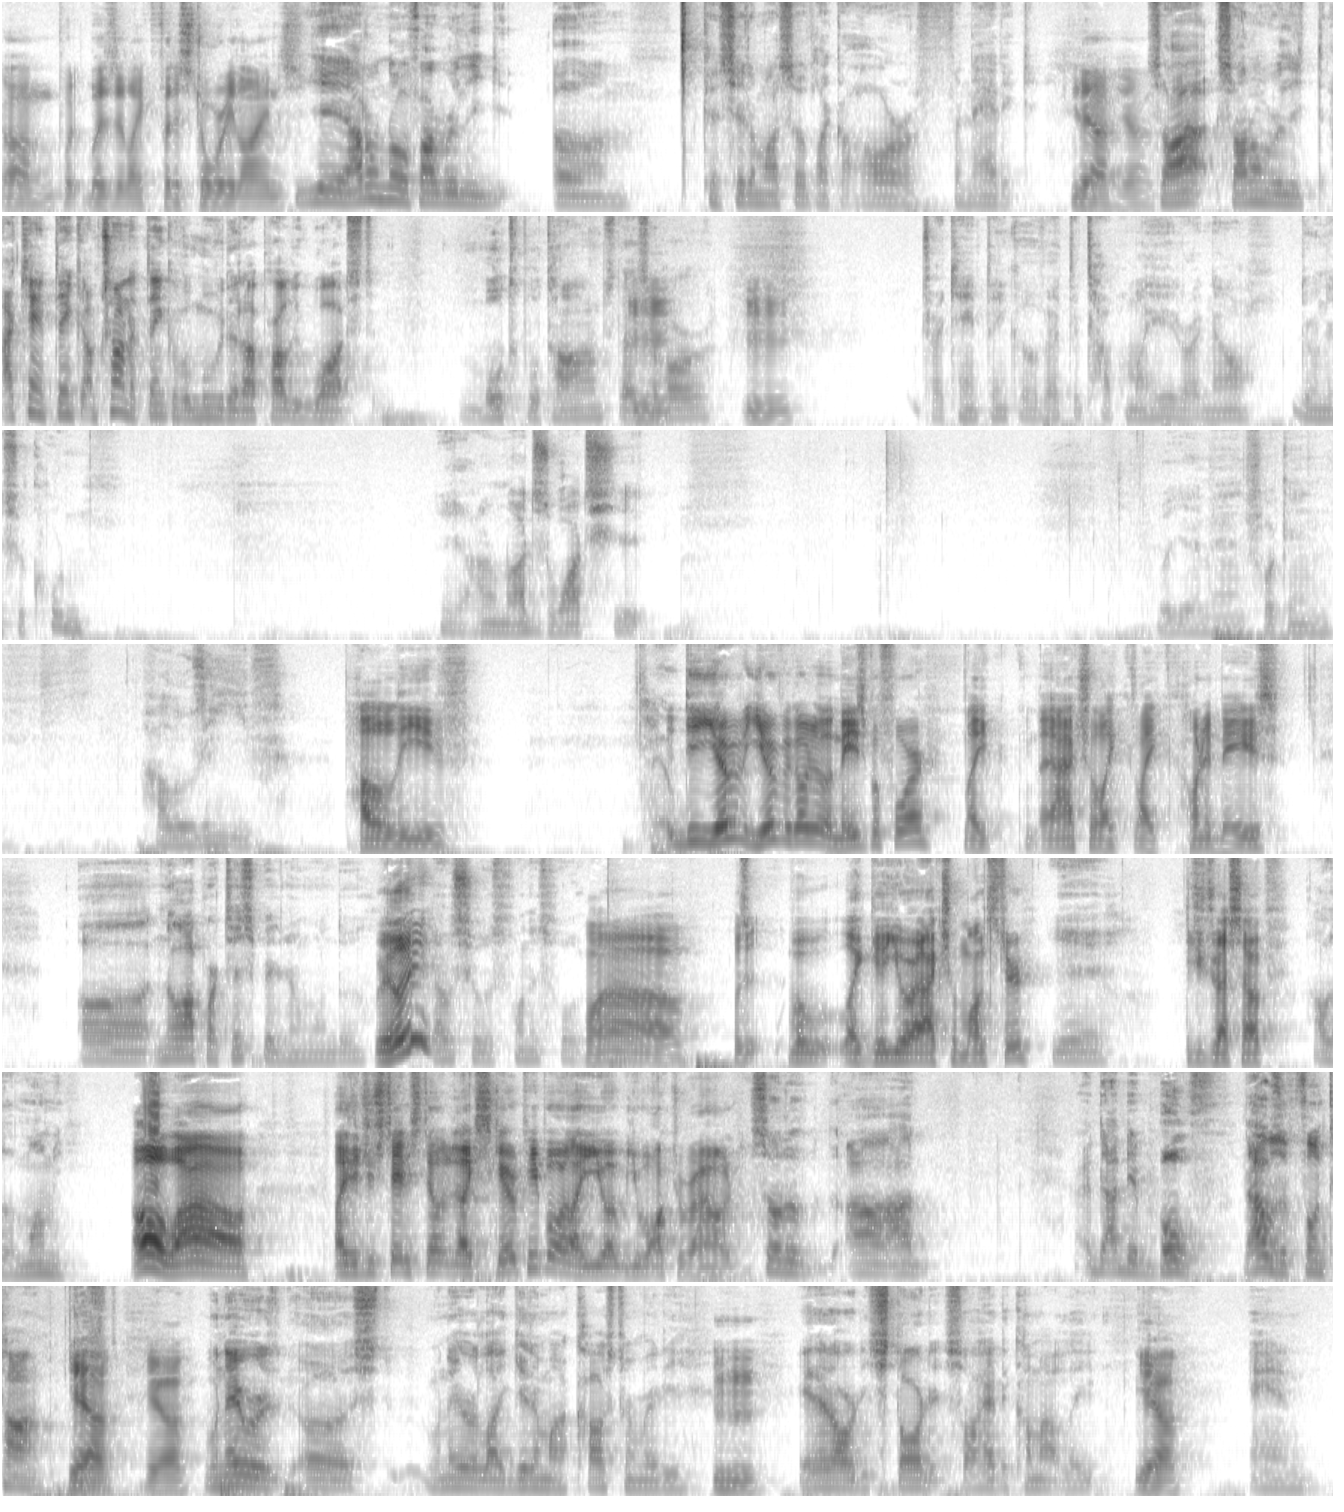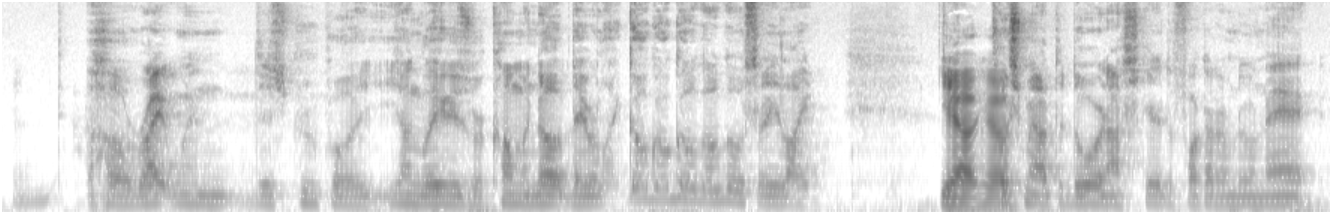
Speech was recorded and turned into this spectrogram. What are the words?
Um, what was it like for the storylines? yeah, I don't know if I really um consider myself like a horror fanatic. Yeah, yeah. So I so I don't really I can't think I'm trying to think of a movie that I probably watched multiple times that's a Mhm. horror, Mm-hmm. which I can't think of at the top of my head right now during this recording. Yeah, I don't know. I just watch shit. But yeah, man, fucking Hallows Eve. Hollow Eve. Yep. Do you ever you ever go to a maze before? Like an actual like like haunted maze? Uh, no, I participated in one though. Really? That shit was fun as fuck. Wow. Was it well, like you were an actual monster? Yeah, Did you dress up? I was a mummy. Oh wow. Like did you stand still like scare people or like you you walked around? So the uh, I I did both. That was a fun time. Yeah. Yeah. when they were uh when they were like getting my costume ready, Mm-hmm. it had already started, so I had to come out late. Yeah. And uh, right when this group of young ladies were coming up, they were like, "Go, go, go, go, go!" So they like Yeah, yeah. pushed me out the door, and I scared the fuck out of him doing that.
